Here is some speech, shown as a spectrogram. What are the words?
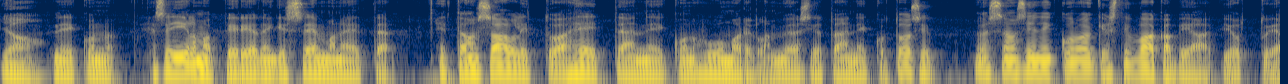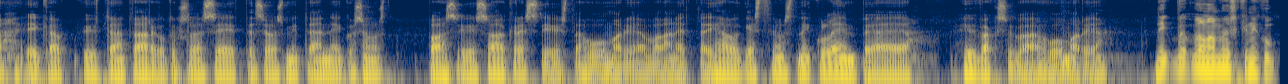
Joo, Niin kun, ja se ilmapiiri jotenkin semmoinen, että, että on sallittua heittää niin kun huumorilla myös jotain niin kun tosi, myös semmoisia niin kun oikeasti vakavia juttuja, eikä yhtään tarkoituksella se, että se olisi mitään niin kun semmoista passiivis-aggressiivista huumoria, vaan että ihan oikeasti semmoista niin kun lempeää ja hyväksyvää huumoria. Niin me, me ollaan myöskin niinku,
